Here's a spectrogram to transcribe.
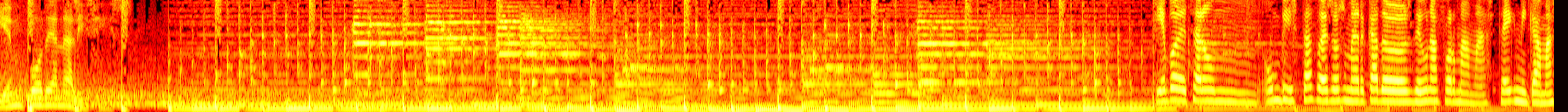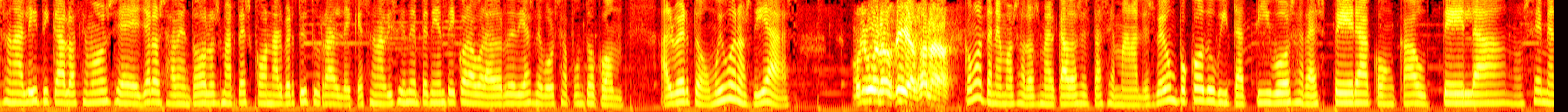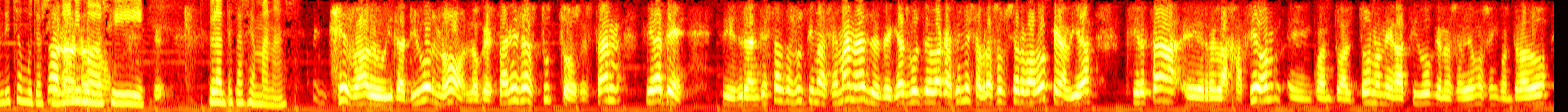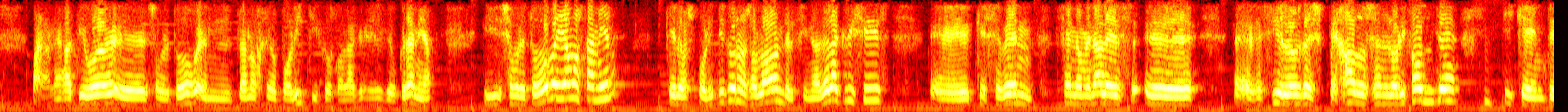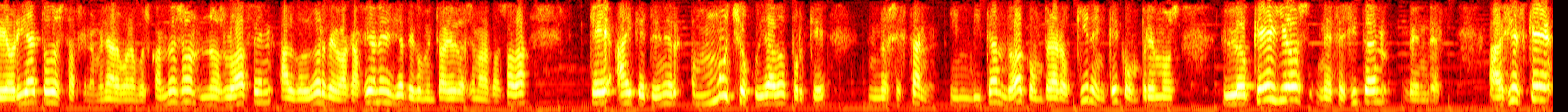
Tiempo de análisis. Tiempo de echar un, vistazo a esos mercados de una forma más técnica, más analítica. Lo hacemos, eh, ya lo saben, todos los martes con Alberto Iturralde, que es analista independiente y colaborador de díasdebolsa.com. Alberto, muy buenos días. Muy buenos días, Ana. ¿Cómo tenemos a los mercados esta semana? Les veo un poco dubitativos, a la espera, con cautela. No sé, me han dicho muchos sinónimos no, no, no, y durante estas semanas. Qué raro, dubitativos no. Lo que están es astutos. Están, fíjate, y durante estas dos últimas semanas, desde que has vuelto de vacaciones, habrás observado que había cierta eh, relajación en cuanto al tono negativo que nos habíamos encontrado, bueno, negativo eh, sobre todo en el plano geopolítico con la crisis de Ucrania. Y sobre todo veíamos también que los políticos nos hablaban del final de la crisis, eh, que se ven fenomenales eh, cielos despejados en el horizonte y que en teoría todo está fenomenal. Bueno, pues cuando eso nos lo hacen al volver de vacaciones, ya te comentaba yo la semana pasada, que hay que tener mucho cuidado porque nos están invitando a comprar o quieren que compremos lo que ellos necesitan vender. Así es que,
